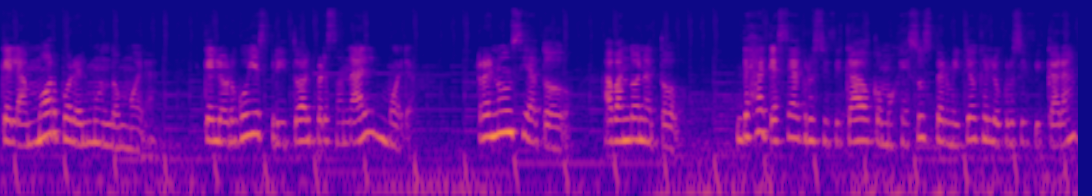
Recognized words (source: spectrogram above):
Que el amor por el mundo muera. Que el orgullo espiritual personal muera. Renuncia a todo, abandona todo. Deja que sea crucificado como Jesús permitió que lo crucificaran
